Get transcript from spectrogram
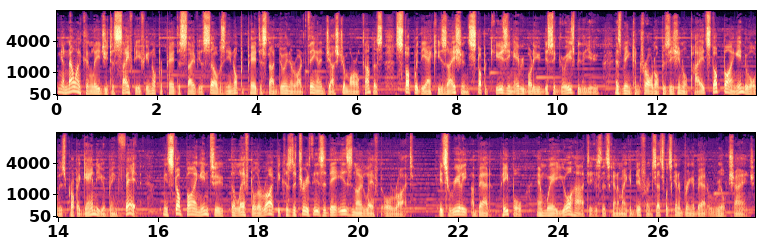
You know, no one can lead you to safety if you're not prepared to save yourselves and you're not prepared to start doing the right thing and adjust your moral compass. Stop with the accusations. Stop accusing everybody who disagrees with you as being controlled opposition or paid. Stop buying into all this propaganda you're being fed. I mean, stop buying into the left or the right because the truth is that there is no left or right. It's really about people and where your heart is that's going to make a difference. That's what's going to bring about real change.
